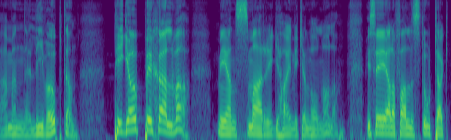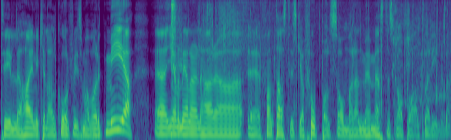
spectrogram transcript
ja, men, liva upp den. Pigga upp er själva med en smarrig Heineken 00. Vi säger i alla fall stort tack till Heineken Alkoholfri som har varit med eh, genom hela den här eh, eh fantastiska fotbollssommaren med mästerskap och allt vad det innebär.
